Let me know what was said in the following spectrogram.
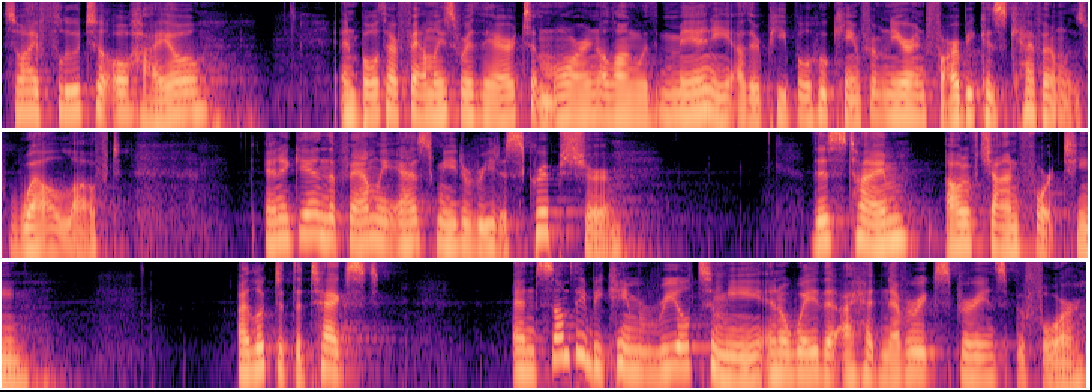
So I flew to Ohio, and both our families were there to mourn, along with many other people who came from near and far because Kevin was well loved. And again, the family asked me to read a scripture, this time out of John 14. I looked at the text, and something became real to me in a way that I had never experienced before.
